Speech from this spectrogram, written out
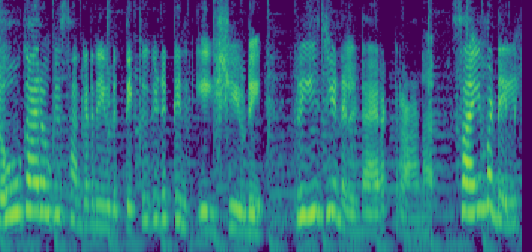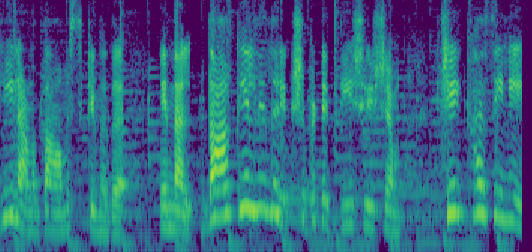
ലോകാരോഗ്യ സംഘടനയുടെ തെക്ക് കിഴക്കൻ ഏഷ്യയുടെ റീജിയണൽ ഡയറക്ടറാണ്. സൈമ ഡൽഹിയിലാണ് താമസിക്കുന്നത്. എന്നാൽ ധാക്കയിൽ നിന്ന് രക്ഷപ്പെട്ടെത്തിയ ശേഷം ഷെയ്ഖ് ഹസീനയെ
